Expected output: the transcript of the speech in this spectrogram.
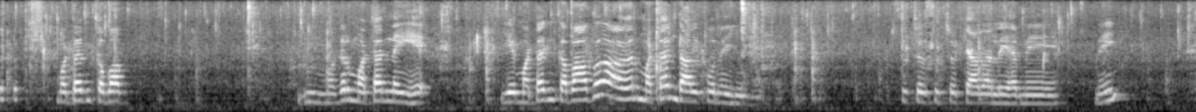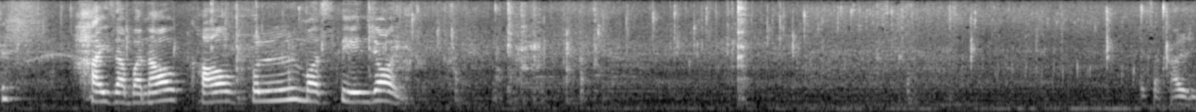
मटन कबाब। मगर मटन नहीं है। ये मटन कबाब, अगर मटन डाल को नहीं है सोचो सोचो, क्या डाले हमें? नहीं? हाइजा बनाओ, खाओ, फुल मस्ती एंजॉय ऐसा खा ली।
